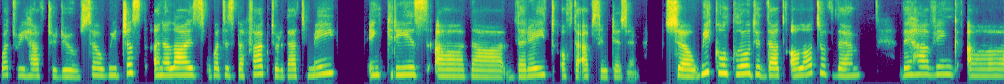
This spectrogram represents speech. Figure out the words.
what we have to do. So we just analyze what is the factor that may increase uh, the the rate of the absenteeism. So we concluded that a lot of them they're having uh,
